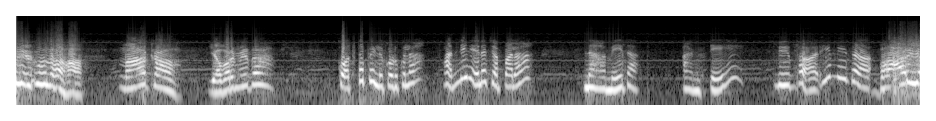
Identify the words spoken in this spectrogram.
దిగులా? నాకా? ఎవరి మీద? కొత్త పెళ్ళి కొడుకులా? అన్ని నేనే చెప్పాలా? నా మీద. అంటే మీ భార్య మీద. భార్య?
